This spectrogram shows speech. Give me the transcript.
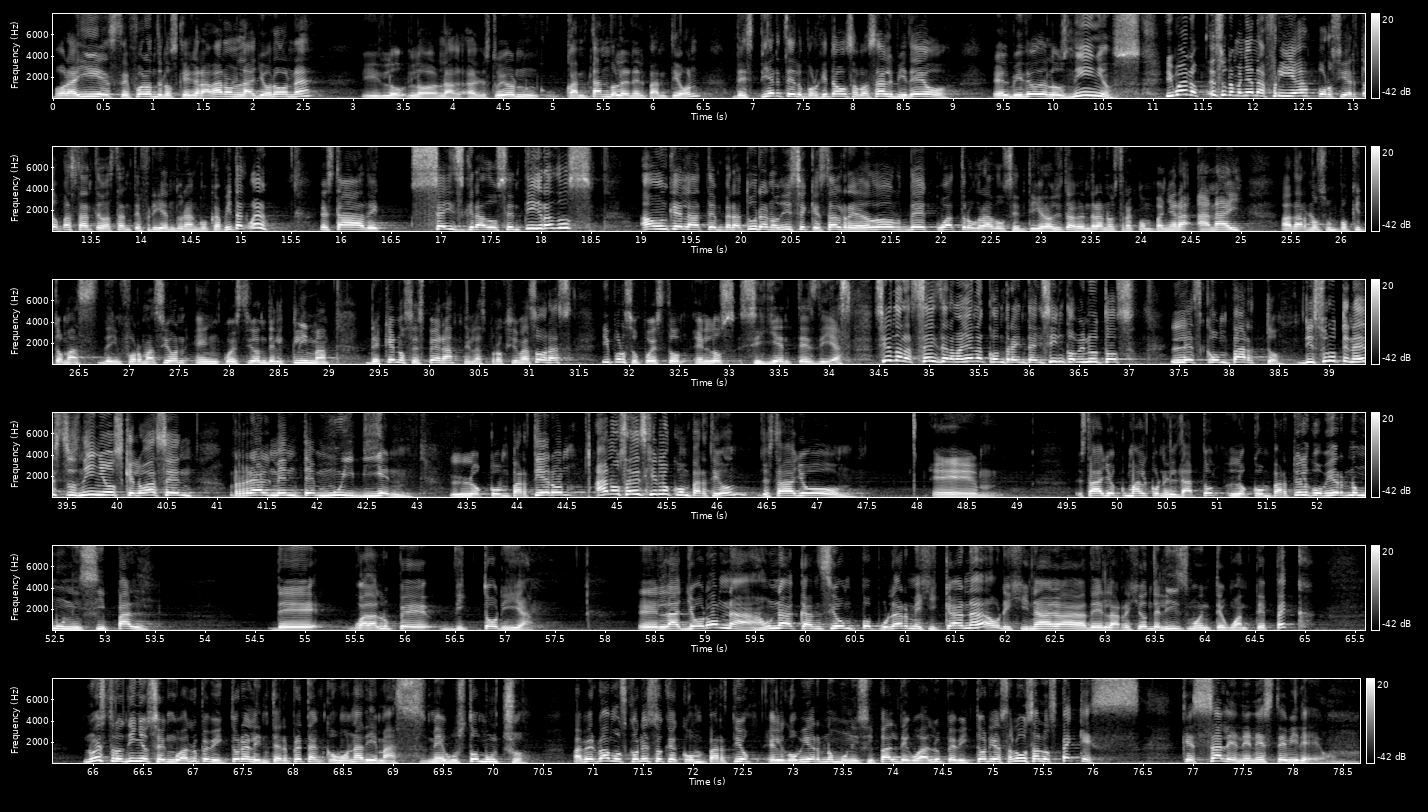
por ahí este, fueron de los que grabaron La Llorona y estuvieron cantándole en el panteón, despiértelo porque ahorita vamos a pasar el video, el video de los niños. Y bueno, es una mañana fría, por cierto, bastante, bastante fría en Durango Capital. Bueno, está de 6 grados centígrados aunque la temperatura nos dice que está alrededor de 4 grados centígrados. Ahorita vendrá nuestra compañera Anay a darnos un poquito más de información en cuestión del clima, de qué nos espera en las próximas horas y por supuesto en los siguientes días. Siendo las 6 de la mañana con 35 minutos, les comparto. Disfruten a estos niños que lo hacen realmente muy bien. Lo compartieron. Ah, no, ¿sabes quién lo compartió? Estaba yo eh, estaba yo mal con el dato, lo compartió el gobierno municipal de Guadalupe Victoria. Eh, la Llorona, una canción popular mexicana originada de la región del Istmo en Tehuantepec. Nuestros niños en Guadalupe Victoria la interpretan como nadie más. Me gustó mucho. A ver, vamos con esto que compartió el gobierno municipal de Guadalupe Victoria. Saludos a los peques que salen en este video.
